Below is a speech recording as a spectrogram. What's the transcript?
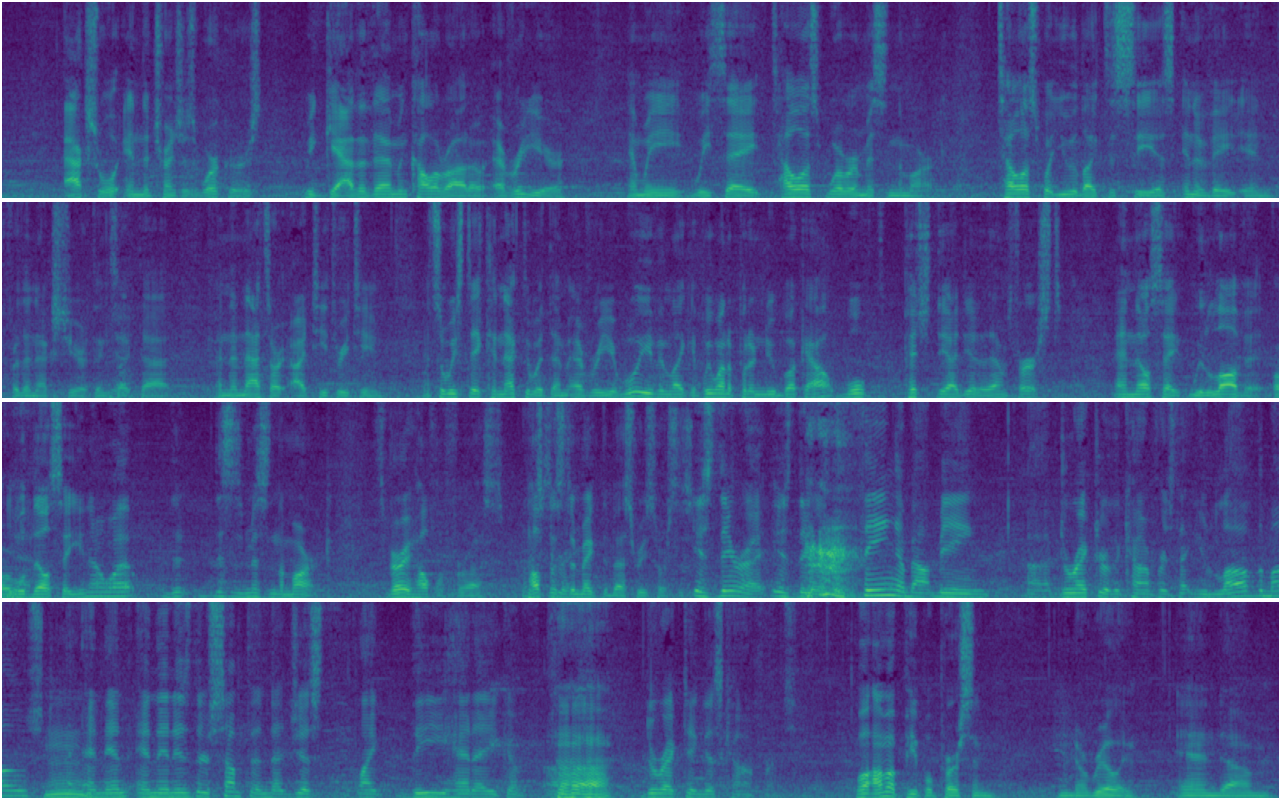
actual in the trenches workers. We gather them in Colorado every year and we, we say, tell us where we're missing the mark. Tell us what you would like to see us innovate in for the next year, things like that. And then that's our IT3 team. And so we stay connected with them every year. We'll even like if we want to put a new book out, we'll pitch the idea to them first. And they'll say, we love it. Or Yeah. they'll say, you know what, this is missing the mark. It's very helpful for us. Helps us to make the best resources. is there a is there a thing about being uh, director of the conference that you love the most, Mm. and then and then is there something that just like the headache of, of directing this conference? Well, I'm a people person, you know, really. And um,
